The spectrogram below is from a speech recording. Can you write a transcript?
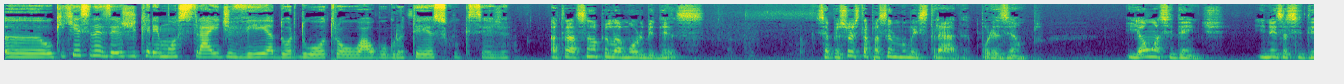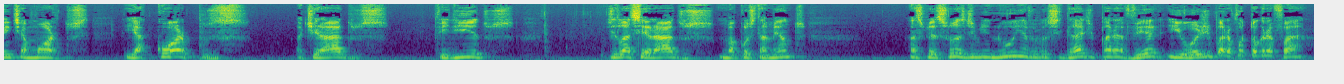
Uh, o que, que é esse desejo de querer mostrar e de ver a dor do outro ou algo grotesco que seja? Atração pela morbidez. Se a pessoa está passando numa estrada, por exemplo, e há um acidente, e nesse acidente há mortos, e há corpos atirados, feridos, dilacerados no acostamento, as pessoas diminuem a velocidade para ver e hoje para fotografar.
